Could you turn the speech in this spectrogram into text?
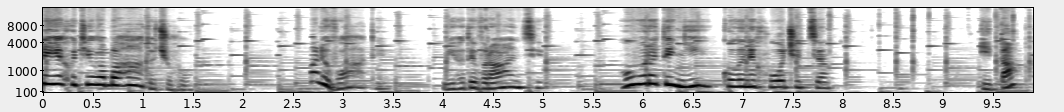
Лія хотіла багато чого: малювати, бігати вранці, говорити ні, коли не хочеться. І так,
